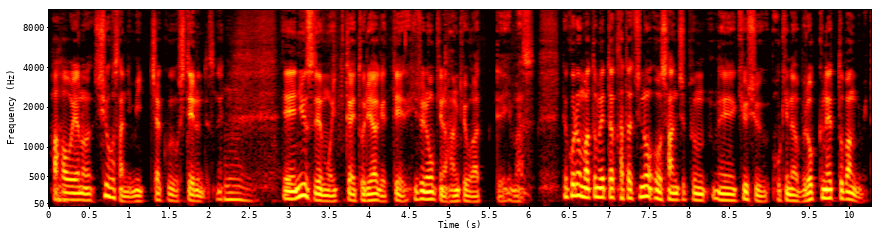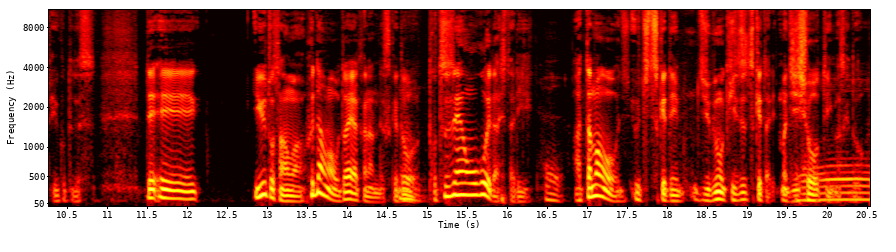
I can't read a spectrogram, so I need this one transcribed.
母親の志保さんに密着をしているんですね、えーニュースでも一回取り上げて非常に大きな反響があっています。でこれをまとめた形の30分、えー九州沖縄ブロックネット番組ということです。で、えー優斗さんは普段は穏やかなんですけど、突然大声出したり頭を打ちつけて自分を傷つけたり、まあ、自傷と言いますけど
